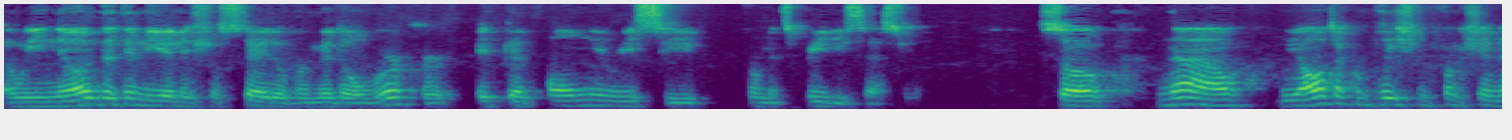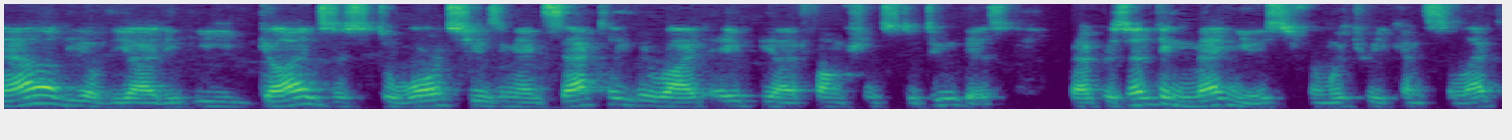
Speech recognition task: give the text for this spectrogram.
and we know that in the initial state of a middle worker, it can only receive from its predecessor. So now the auto-completion functionality of the IDE guides us towards using exactly the right API functions to do this by presenting menus from which we can select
